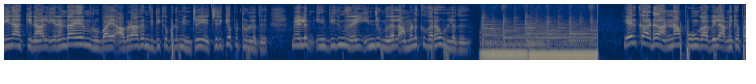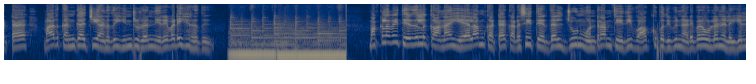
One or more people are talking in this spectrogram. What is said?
வீணாக்கினால் இரண்டாயிரம் ரூபாய் அபராதம் விதிக்கப்படும் என்று எச்சரிக்கப்பட்டுள்ளது. மேலும் இவ்விதிமுறை இன்று முதல் அமலுக்கு வர உள்ளது. ஏற்காடு அண்ணா பூங்காவில் அமைக்கப்பட்ட மலர் கண்காட்சியானது இன்றுடன் நிறைவடைகிறது. மக்களவைத் தேர்தலுக்கான ஏழாம் கட்ட கடைசி தேர்தல் ஜூன் ஒன்றாம் தேதி வாக்குப்பதிவு நடைபெறவுள்ள நிலையில்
